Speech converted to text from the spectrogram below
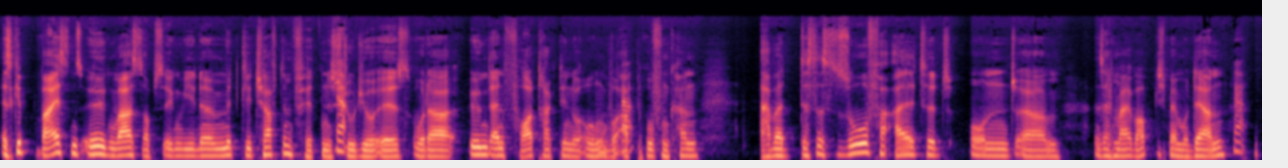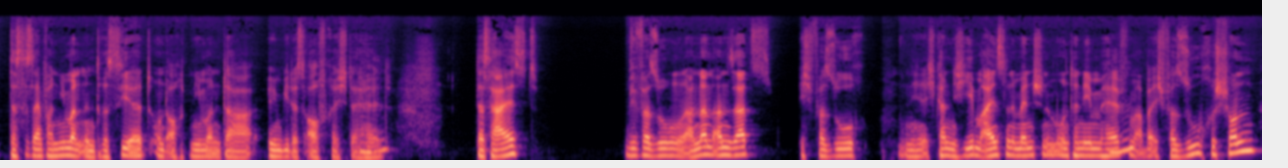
es gibt meistens irgendwas, ob es irgendwie eine Mitgliedschaft im Fitnessstudio ja. ist oder irgendein Vortrag, den du irgendwo ja. abrufen kann. Aber das ist so veraltet und ähm, sag ich mal, überhaupt nicht mehr modern, ja. dass es einfach niemanden interessiert und auch niemand da irgendwie das aufrechterhält. Mhm. Das heißt, wir versuchen einen anderen Ansatz. Ich versuche, ich kann nicht jedem einzelnen Menschen im Unternehmen helfen, mhm. aber ich versuche schon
